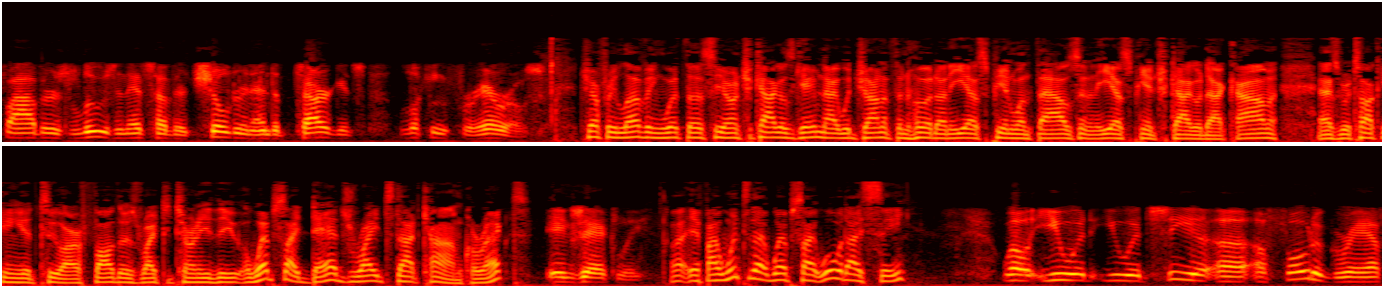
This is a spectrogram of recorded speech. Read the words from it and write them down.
fathers lose, and that's how their children end up targets looking for arrows. Jeffery Leving with us here on Chicago's Game Night with Jonathan Hood on ESPN 1000 and ESPNChicago.com as we're talking it to our father's rights attorney. The website dadsrights.com, correct? Exactly. Uh, if I went to that website, what would I see? Well, you would you would see a, a photograph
